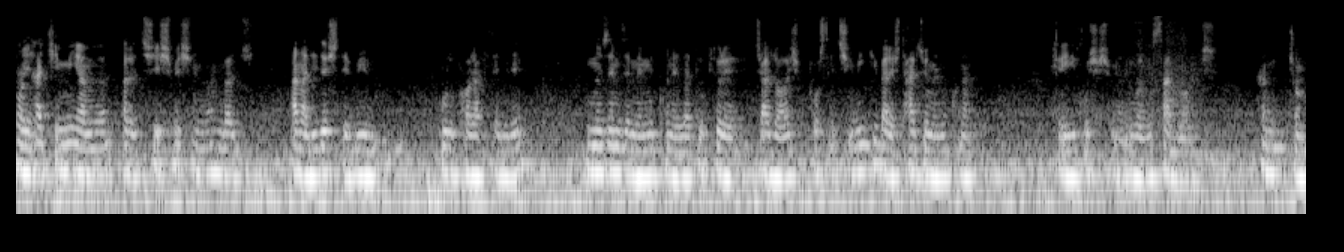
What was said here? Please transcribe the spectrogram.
آقای حکیمی هم برای چشمش من برای عملی داشته بیر اروپا رفته بوده اینو زمزمه می‌کنه و دکتر جراحش پرسه چی میگی؟ براش ترجمه می‌کنن خیلی خوشش میاد. انگار مسلمانش همین جمله.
